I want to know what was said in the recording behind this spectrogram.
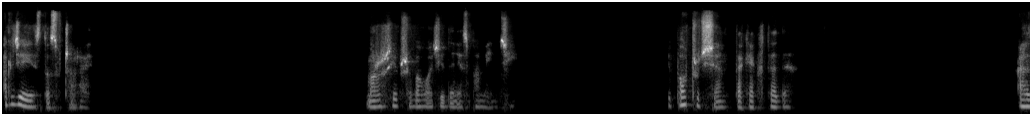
A gdzie jest to z wczoraj? Możesz je przywołać jedynie z pamięci. I poczuć się tak jak wtedy. Ale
